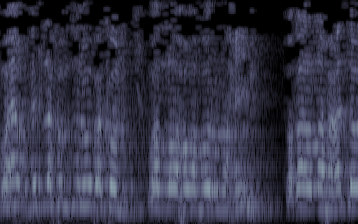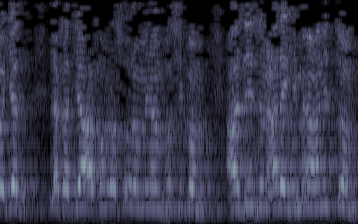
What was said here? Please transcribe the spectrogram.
ويغفر لكم ذنوبكم والله غفور رحيم. وقال الله عز وجل لقد جاءكم رسول من أنفسكم عزيز عليه ما عنتم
